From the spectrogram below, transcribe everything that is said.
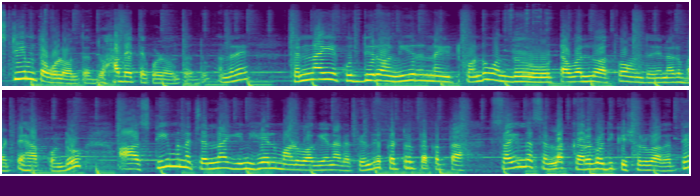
ಸ್ಟೀಮ್ ತಗೊಳ್ಳುವಂಥದ್ದು, ಹಬೆ ತಗೊಳ್ಳುವಂಥದ್ದು. ಅಂದರೆ ಚೆನ್ನಾಗಿ ಕುದ್ದಿರೋ ನೀರನ್ನು ಇಟ್ಕೊಂಡು ಒಂದು ಟವಲ್ಲು ಅಥವಾ ಒಂದು ಏನಾದ್ರು ಬಟ್ಟೆ ಹಾಕ್ಕೊಂಡು ಆ ಸ್ಟೀಮನ್ನು ಚೆನ್ನಾಗಿ ಇನ್ಹೇಲ್ ಮಾಡುವಾಗ ಏನಾಗುತ್ತೆ ಅಂದರೆ ಕಟ್ಟಿರ್ತಕ್ಕಂಥ ಸೈನಸ್ ಎಲ್ಲ ಕರಗೋದಿಕ್ಕೆ ಶುರುವಾಗುತ್ತೆ.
